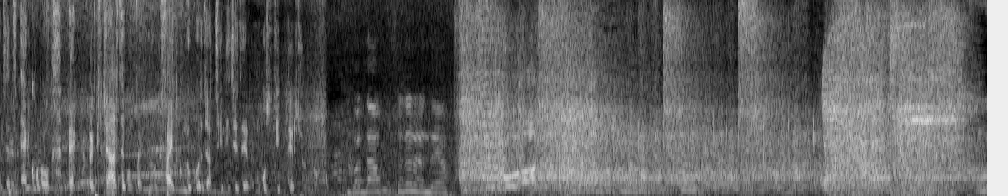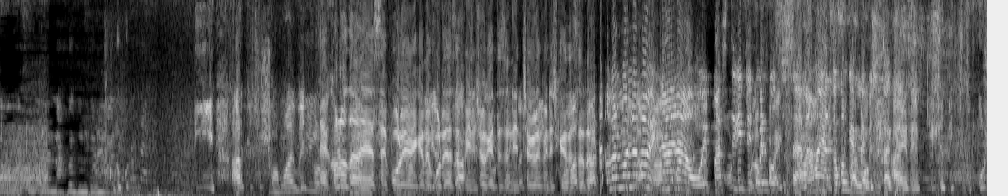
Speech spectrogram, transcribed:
কিছু এখনও ব্যাক ব্যাক চার্জ এবং ব্যাক ফাইটগুলো করে যাচ্ছে নিজেদের অস্তিত্বের জন্য দাও সুজন রেন দেও নাকে দুম তোর দিয়ে আর কিছু সময় ওয়েট করো। এখনও দাঁড়ায় আছে পড়ে এখানে পড়ে আছে ফিনিশও খাইতেছে নিচ্ছে করে ফিনিশ খাইতেছে না আমার মনে হয় না না ওই পাশ থেকে ট্রিটমেন্ট করতেছে না হয় এতক্ষণ কেমনে বেঁচে থাকে? নিচের দিক থেকে পুশ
